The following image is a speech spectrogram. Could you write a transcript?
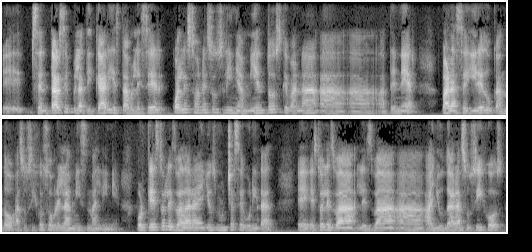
eh, sentarse, platicar y establecer cuáles son esos lineamientos que van a, a, tener para seguir educando a sus hijos sobre la misma línea, porque esto les va a dar a ellos mucha seguridad. Eh, esto les va, les va a ayudar a sus hijos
